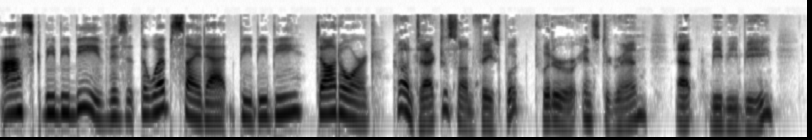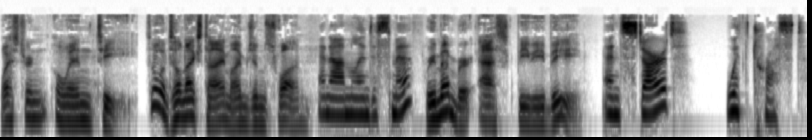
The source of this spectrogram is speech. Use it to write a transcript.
ask BBB. Visit the website at bbb.org. Contact us on Facebook, Twitter, or Instagram at BBB Western ONT. So until next time, I'm Jim Swan. And I'm Linda Smith. Remember, ask BBB. And start with trust.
